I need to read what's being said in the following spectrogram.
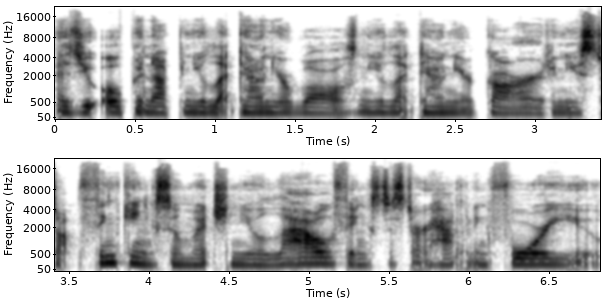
as you open up and you let down your walls and you let down your guard and you stop thinking so much and you allow things to start happening for you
